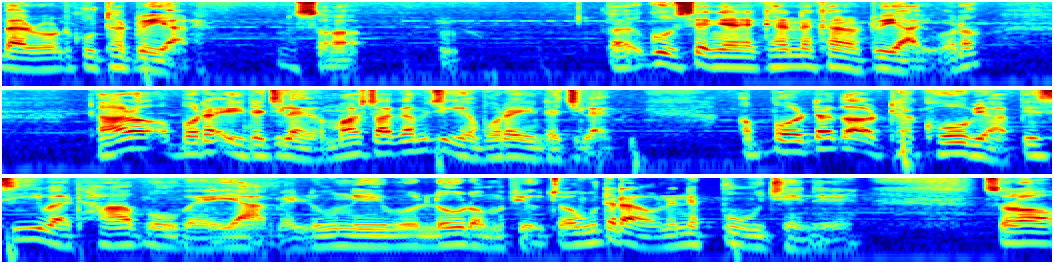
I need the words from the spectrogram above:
ဘက်ရွန်တစ်ခုထပ်တွေ့ရတယ် ဆိုတော့အခုစင်ငယ်ကန်နှစ်ခန်းတော့တွေ့ရပြီဗောနော်ဒါကတော့အပေါ်တက်အိမ်တက်ကြည့်လိုက်မယ်မာစတာကန်မကြည့်ခင်အပေါ်တက်အိမ်တက်ကြည့်လိုက်မယ်အပေါ်တက်ကထက်ခိုးပြပစ္စည်းပဲထားဖို့ပဲရမယ်လူနေဖို့လို့တော့မဖြစ်ကျွန်တော်တက်တာတော့နည်းနည်းပူချင်နေတယ်ဆိုတော့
